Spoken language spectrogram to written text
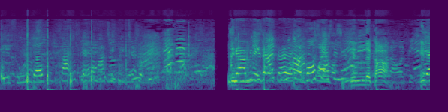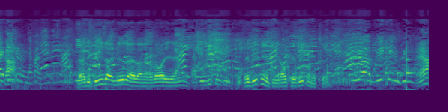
Det er fugle. Det er også sejt, at det er meget teknik. Ja, de biler i middelalderen, eller hvor er I henne? Ja, det er en vikingbil. Det er en vikingebil, okay, vikingetid. Er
